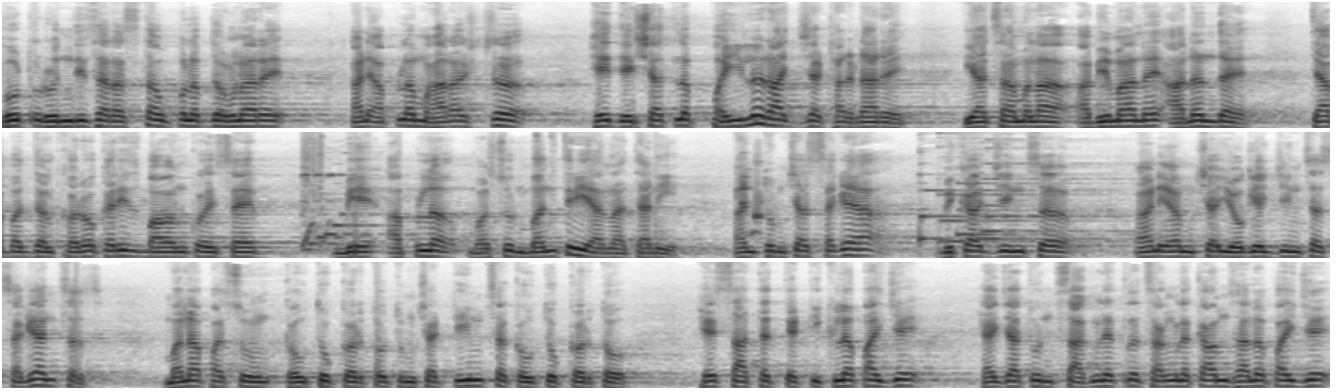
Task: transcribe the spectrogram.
फूट रुंदीचा रस्ता उपलब्ध होणार आहे. आणि आपलं महाराष्ट्र हे देशातलं पहिलं राज्य ठरणार आहे याचा मला अभिमान आहे आनंद आहे. त्याबद्दल खरोखरीच बावनकुळे साहेब मी आपलं महसूल मंत्री या नात्याने आणि तुमच्या सगळ्या विकासजींचं आणि आमच्या योगेशजींचं सगळ्यांचंच मनापासून कौतुक करतो तुमच्या टीमचं कौतुक करतो. हे सातत्य टिकलं पाहिजे ह्याच्यातून चांगल्यातलं चांगलं काम झालं पाहिजे.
